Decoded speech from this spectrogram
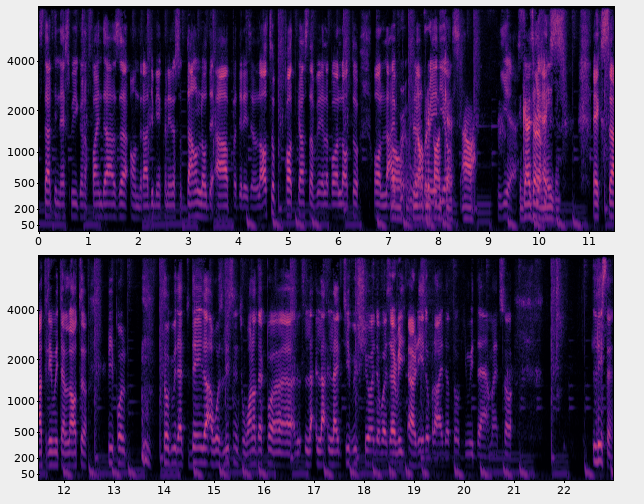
starting next week you're gonna find us uh, on Radio Bianconera. So download the app. There is a lot of podcasts available, a lot of or live oh, web lovely radio. podcast. Oh, Yes, You guys are Yeah, amazing. exactly, with a lot of people talking with that today. That I was listening to one of the uh, li- li- live TV show, and there was a, re- a radio talking with them, and so listen,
